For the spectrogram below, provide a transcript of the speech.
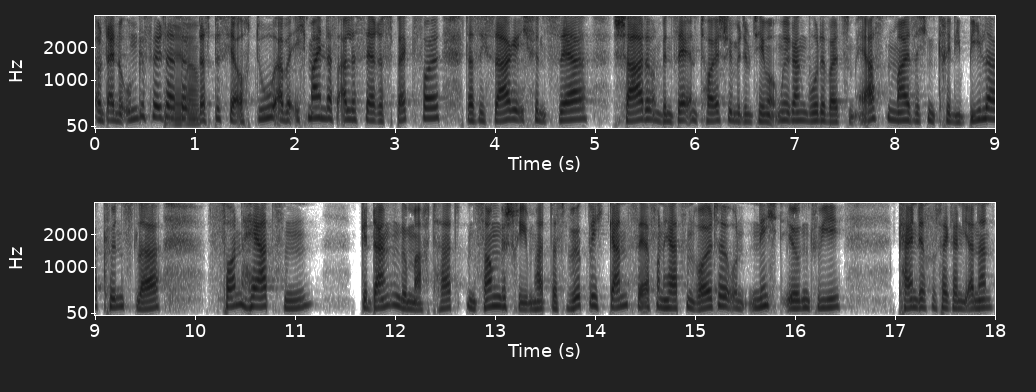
und deine Ungefilterte, Ja. das bist ja auch du, aber ich meine das alles sehr respektvoll, dass ich sage, ich finde es sehr schade und bin sehr enttäuscht, wie mit dem Thema umgegangen wurde, weil zum ersten Mal sich ein kredibiler Künstler von Herzen Gedanken gemacht hat, einen Song geschrieben hat, das wirklich ganz sehr von Herzen wollte und nicht irgendwie, kein Disrespekt an die anderen,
